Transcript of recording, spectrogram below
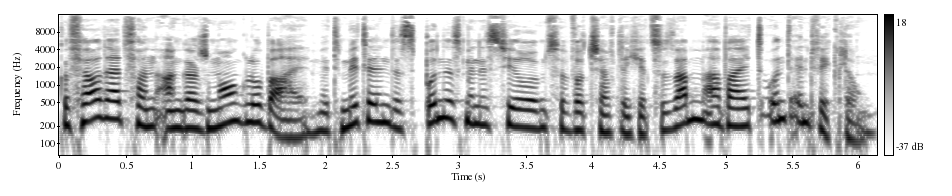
Gefördert von Engagement Global mit Mitteln des Bundesministeriums für wirtschaftliche Zusammenarbeit und Entwicklung.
